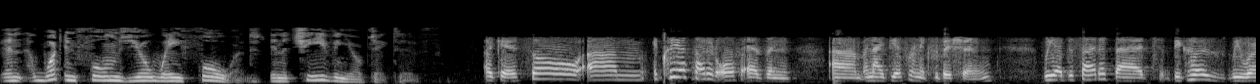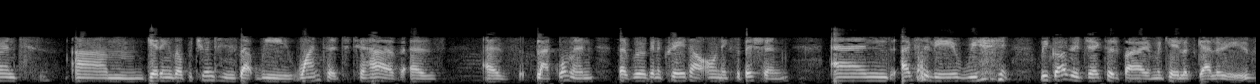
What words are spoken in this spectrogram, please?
and what informs your way forward in achieving your objectives? Okay, so um, iQhiya started off as an um, an idea for an exhibition. We had decided that because we weren't um, getting the opportunities that we wanted to have as as black women, that we were going to create our own exhibition. And actually, we we got rejected by Michaelis Galleries,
